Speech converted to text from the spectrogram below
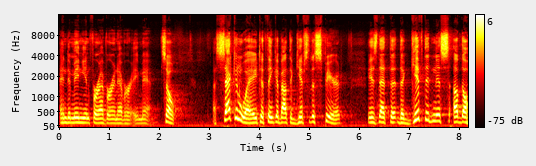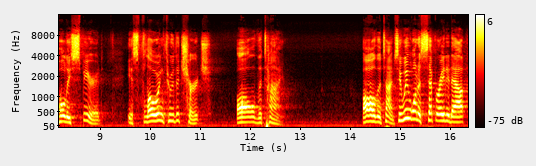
and dominion forever and ever. Amen. So, a second way to think about the gifts of the Spirit is that the, the giftedness of the Holy Spirit is flowing through the church all the time. All the time. See, we want to separate it out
